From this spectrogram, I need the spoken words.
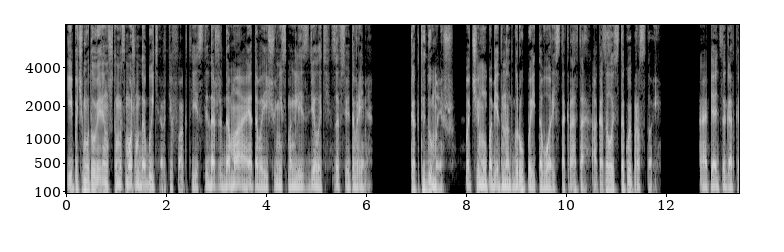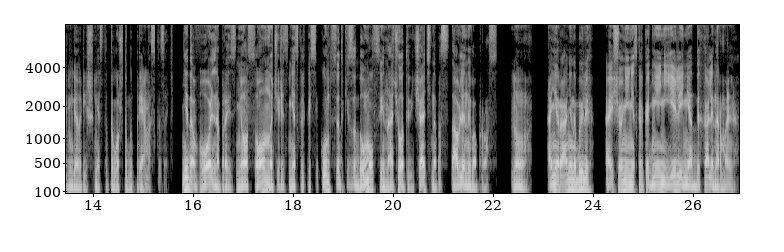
И почему ты уверен, что мы сможем добыть артефакт, если даже дома этого еще не смогли сделать за все это время? Как ты думаешь, почему победа над группой того аристократа оказалась такой простой? Опять загадками говоришь, вместо того, чтобы прямо сказать. Недовольно произнес он, но через несколько секунд все-таки задумался и начал отвечать на поставленный вопрос. Ну, они ранены были, а еще они несколько дней не ели и не отдыхали нормально.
